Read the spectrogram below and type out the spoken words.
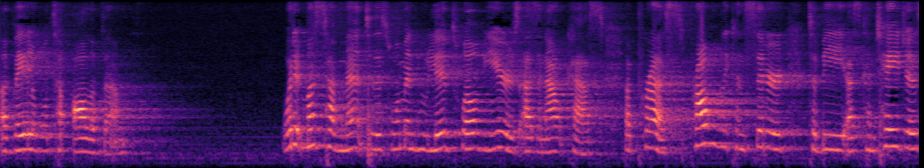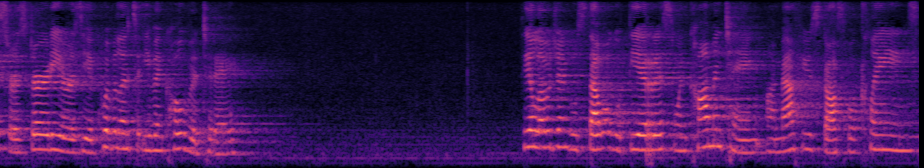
available to all of them. What it must have meant to this woman who lived 12 years as an outcast, oppressed, probably considered to be as contagious or as dirty or as the equivalent to even COVID today. Theologian Gustavo Gutierrez, when commenting on Matthew's gospel, claims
